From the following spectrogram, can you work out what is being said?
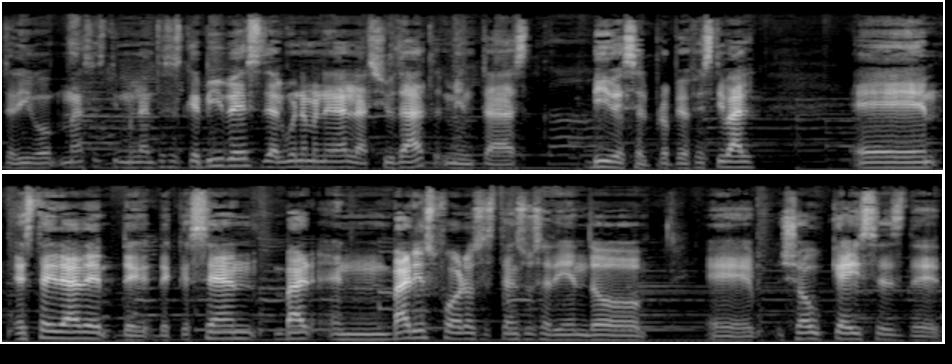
te digo, más estimulantes es que vives de alguna manera la ciudad mientras vives el propio festival. esta idea de, que sean en varios foros estén sucediendo eh, showcases de,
